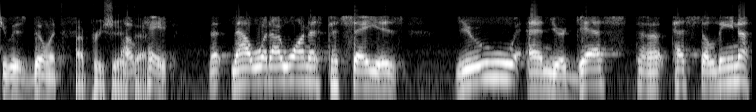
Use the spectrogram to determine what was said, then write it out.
she was doing. I appreciate that. Okay. Now, what I wanted to say is, you and your guest uh, Tessa Lena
